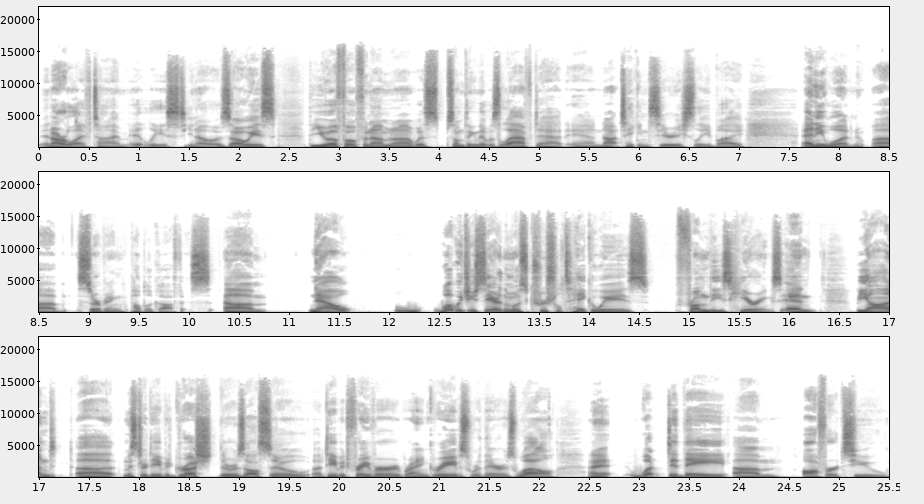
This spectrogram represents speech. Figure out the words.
in our lifetime, at least. You know, it was always the UFO phenomena was something that was laughed at and not taken seriously by anyone uh, serving public office. Um, now, what would you say are the most crucial takeaways from these hearings. And beyond uh, Mr. David Grusch, there was also uh, David Fravor, Ryan Graves were there as well. Uh, what did they um, offer to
